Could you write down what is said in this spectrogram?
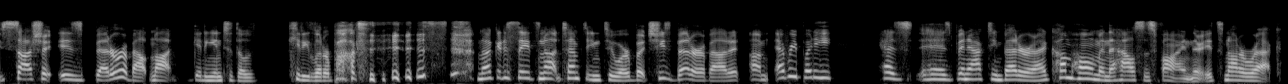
Sasha is better about not getting into the kitty litter boxes. I'm not going to say it's not tempting to her, but she's better about it. Um, everybody has has been acting better, and I come home and the house is fine. It's not a wreck.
